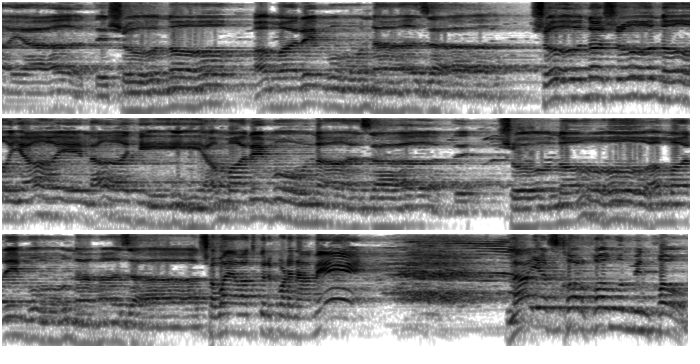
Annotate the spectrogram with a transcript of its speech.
আয়াত শোনো আমার মুনাজাত। শোনো শোনো এলাহি আমার মুনাজাত। শোনো, আমার মুনাজাত। সবাই আওয়াজ করে পড়ে না আমেন। লা ইয়াসখর কওমুন মিন কওম।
